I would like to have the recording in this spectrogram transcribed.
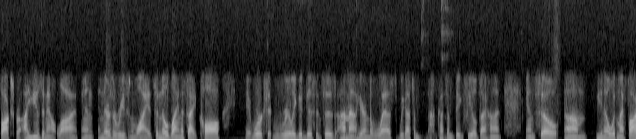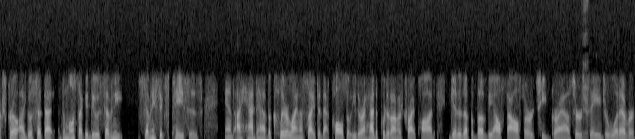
Fox Pro, I use an Outlaw, and, and there's a reason why. It's a no line of sight call. It works at really good distances. I'm out here in the West. We got some, I've got some big fields I hunt. And so, um, you know, with my Fox Pro, I go set that. The most I could do is 70, 76 paces, and I had to have a clear line of sight to that call. So either I had to put it on a tripod, get it up above the alfalfa or cheat grass or Yep. sage or whatever,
